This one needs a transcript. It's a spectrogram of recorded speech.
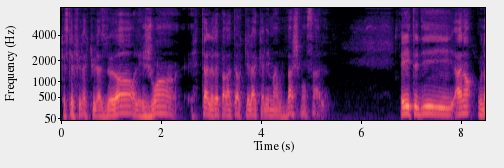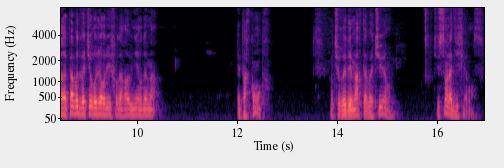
Qu'est-ce qu'elle fait la culasse dehors, les joints, et t'as le réparateur qui est là, qui a les mains vachement sales. Et il te dit, ah non, vous n'aurez pas votre voiture aujourd'hui, il faudra revenir demain. Et par contre, quand tu redémarres ta voiture, tu sens la différence.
